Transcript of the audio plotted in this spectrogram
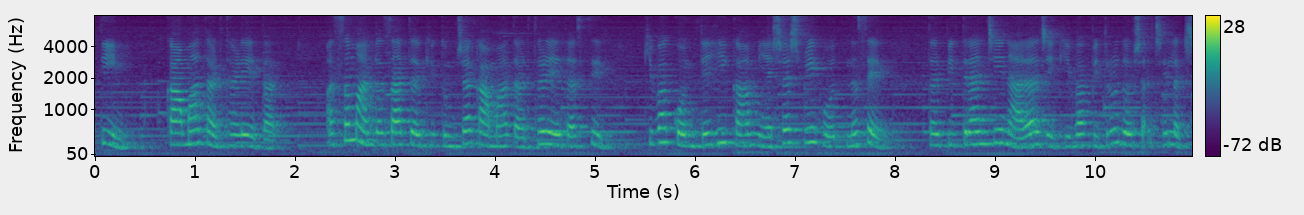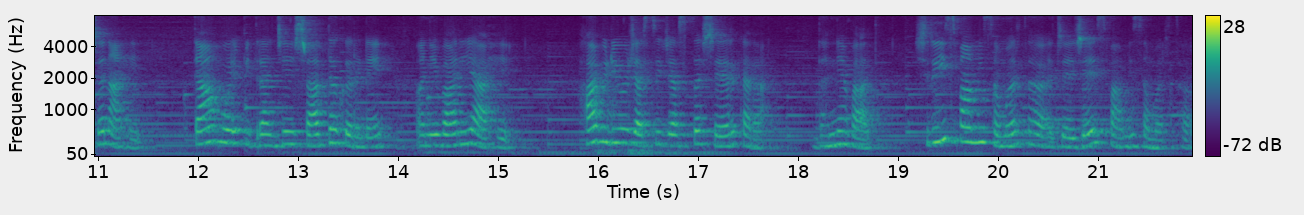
तीन कामात अडथळे येतात. असं मानलं जातं की तुमच्या कामात अडथळे येत असतील किंवा कोणतेही काम यशस्वी होत नसेल तर पित्रांची नाराजी किंवा पितृदोषाचे लक्षण आहे. त्यामुळे पित्रांचे श्राद्ध करणे अनिवार्य आहे. हा व्हिडिओ जास्तीत जास्त शेअर करा. धन्यवाद. श्री स्वामी समर्थ. जय जय स्वामी समर्थ.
